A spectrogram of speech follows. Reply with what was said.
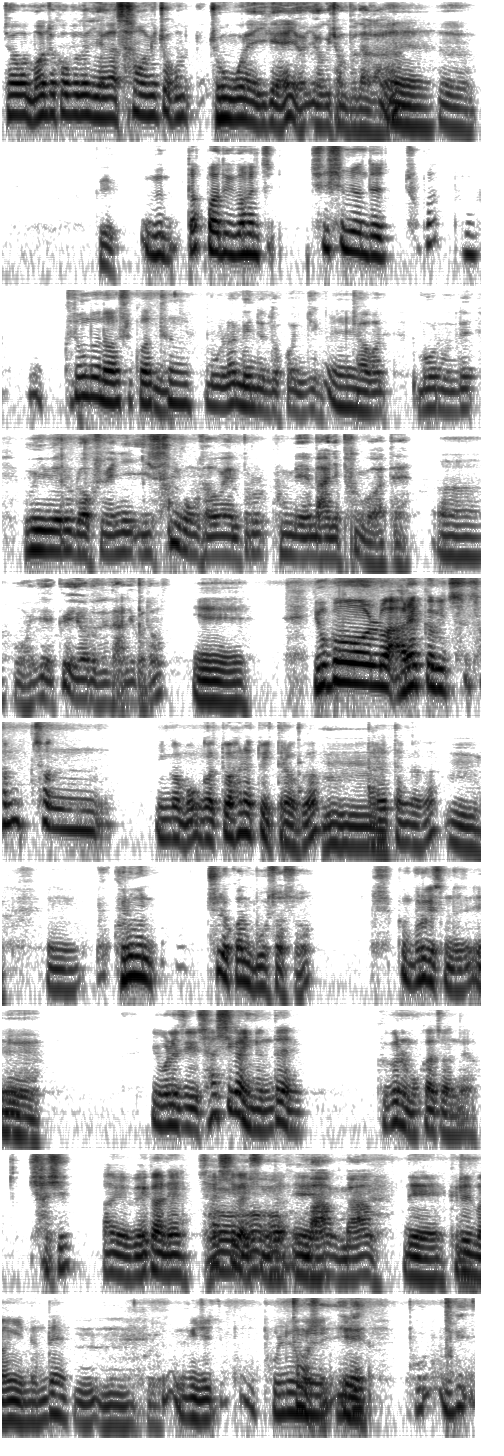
저거 먼저 거보다 얘가 상황이 조금 좋은 거네 이게 여, 여기 전부 다가. 예. 응. 그래 이거 딱 봐도 이거 한 70년대 초반 그 정도 나왔을 것 같은 몰라 몇 년도 건지 예. 저건 모르는데 의외로 럭스웬이 이 3045 앰프를 국내에 많이 푼 것 같아. 아, 어, 이게 꽤 여러 대 다니거든. 예. 요걸로 아래급이 3천 인가 뭔가 또 하나 또 있더라고요. 음. 아라탄가가. 음. 예. 그러면 출력관 못 썼어? 그건 모르겠습니다. 예. 예. 이 원래 지금 샤시가 있는데 그거를 못 가져왔네요. 샷이? 아예 외관에 샤시가 어, 어, 있습니다. 어, 예. 망, 망. 네, 그릴 망이 있는데 음, 음. 이게 이제 볼륨이 이게, 예. 보- 이게,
